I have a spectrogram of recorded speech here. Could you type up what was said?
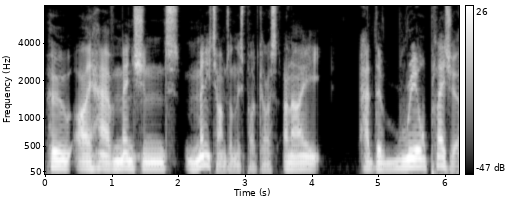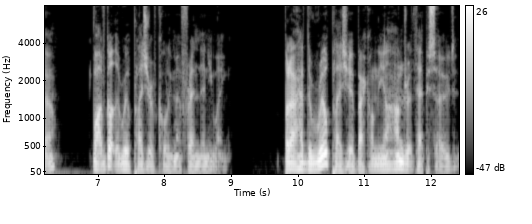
who I have mentioned many times on this podcast, and I had the real pleasure well, I've got the real pleasure of calling him a friend anyway. But I had the real pleasure back on the 100th episode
